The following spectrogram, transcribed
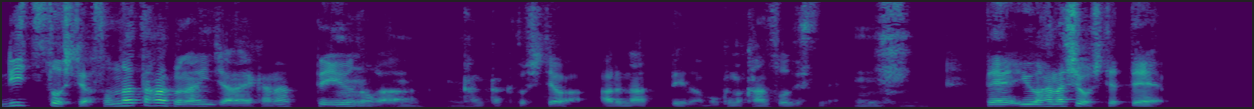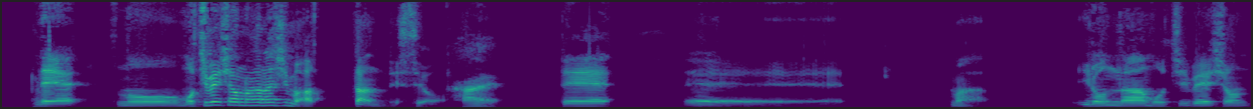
率としてはそんな高くないんじゃないかなっていうのが、うん感覚としてはあるなっていうのは僕の感想ですね。うんうんっていう話をしてて、で、その、モチベーションの話もあったんですよ。はい。で、えー、まあ、いろんなモチベーション、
